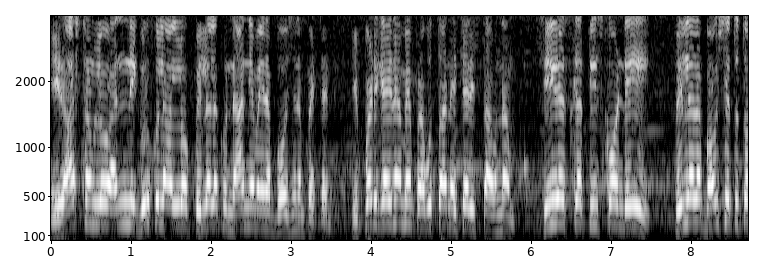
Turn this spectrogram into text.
ఈ రాష్ట్రంలో అన్ని గురుకులాల్లో పిల్లలకు నాణ్యమైన భోజనం పెట్టండి. ఇప్పటికైనా మేము ప్రభుత్వాన్ని హెచ్చరిస్తా ఉన్నాం. సీరియస్గా తీసుకోండి. పిల్లల భవిష్యత్తుతో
